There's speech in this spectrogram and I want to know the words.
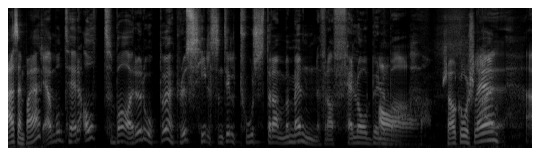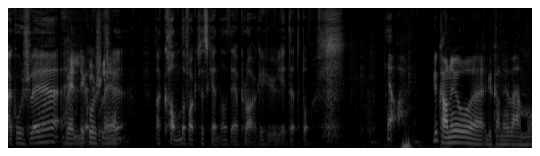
Er Senpai her? Jeg monterer alt, bare å rope, pluss hilsen til to stramme menn fra Fellow Bulba. Åh, så koselig. Det er koselig. Veldig koselig. Da kan det faktisk hende at jeg plager hun litt etterpå. Ja. Du kan, jo, eh, du kan jo være med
